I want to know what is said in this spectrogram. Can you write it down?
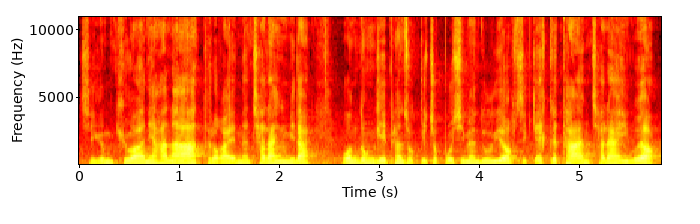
지금 교환이 하나 들어가 있는 차량입니다. 원동기 변속기 쪽 보시면 누이 없이 깨끗한 차량이고요.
